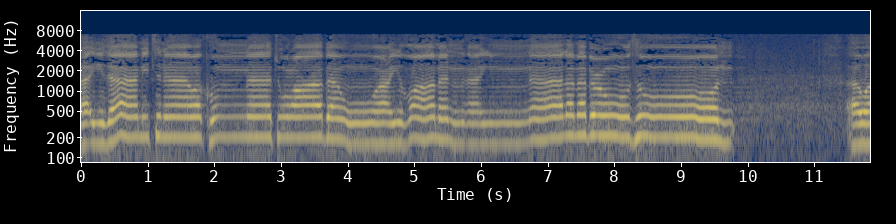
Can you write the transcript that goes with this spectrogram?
أإذا متنا وكنا ترابا وعظاما أئنا لمبعوثون أو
